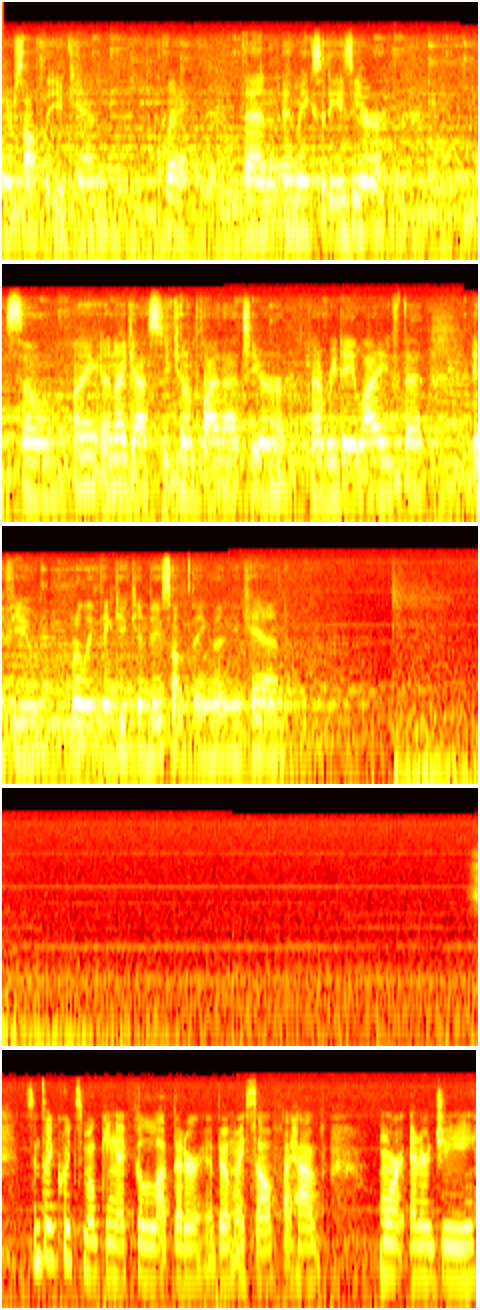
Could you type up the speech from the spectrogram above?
Yourself that you can quit, then it makes it easier. So, I, and I guess you can apply that to your everyday life that if you really think you can do something, then you can. Since I quit smoking, I feel a lot better about myself. I have more energy.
